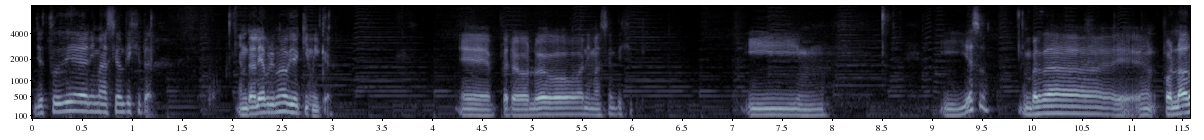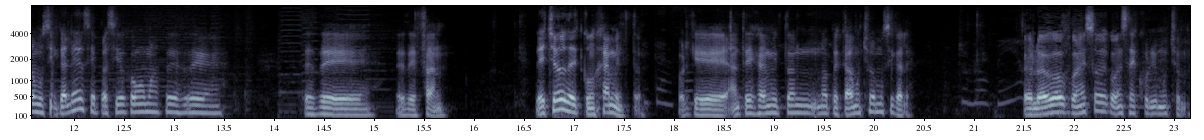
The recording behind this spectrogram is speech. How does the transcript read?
yo estudié animación digital. En realidad primero bioquímica. Eh, pero luego animación digital. Y, y eso, en verdad, eh, por el lado de los musicales siempre ha sido como más desde, desde, desde fan. De hecho, de- con Hamilton, porque antes de Hamilton no pescaba mucho los musicales. Pero luego con eso comencé a descubrir mucho más.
